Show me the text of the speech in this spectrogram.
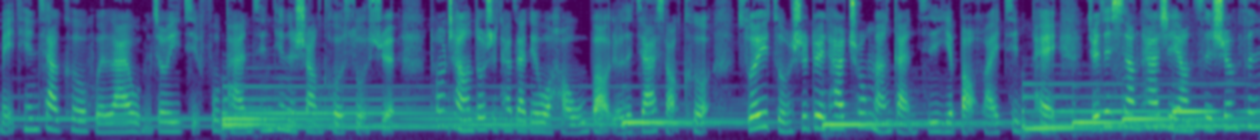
每天下课回来，我们就一起复盘今天的上课所学，通常都是她在给我毫无保留的加小课，所以总是对她充满感激，也饱怀敬佩，觉得像她这样自身分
